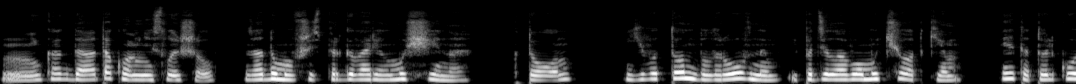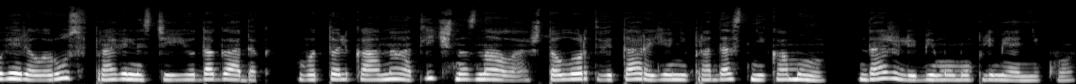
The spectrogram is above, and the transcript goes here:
«Никогда о таком не слышал», — задумавшись, проговорил мужчина. «Кто он?» Его тон был ровным и по-деловому четким. Это только уверил Рус в правильности ее догадок. Вот только она отлично знала, что лорд Витар ее не продаст никому, даже любимому племяннику.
